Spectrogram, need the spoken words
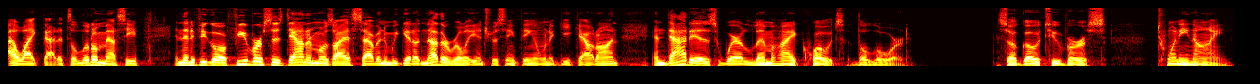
I like that. It's a little messy. And then if you go a few verses down in Mosiah 7, we get another really interesting thing I want to geek out on, and that is where Limhi quotes the Lord. So go to verse 29.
